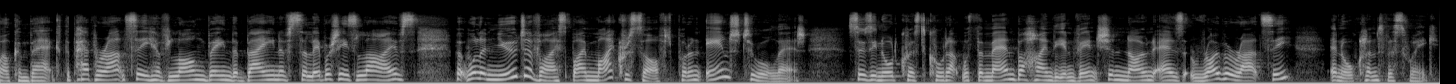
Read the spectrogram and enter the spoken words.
Welcome back. The paparazzi have long been the bane of celebrities' lives, but will a new device by Microsoft put an end to all that? Susie Nordquist caught up with the man behind the invention known as Roborazzi in Auckland this week.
